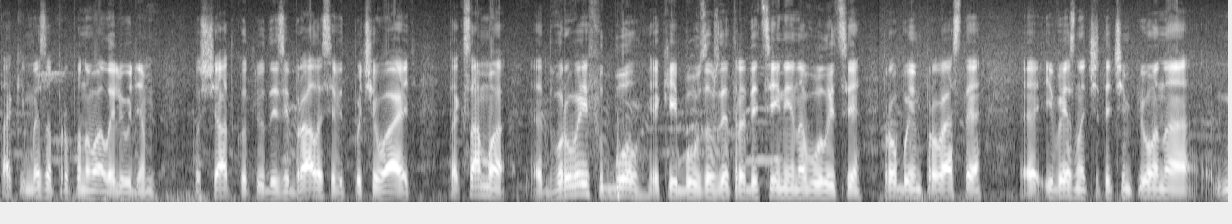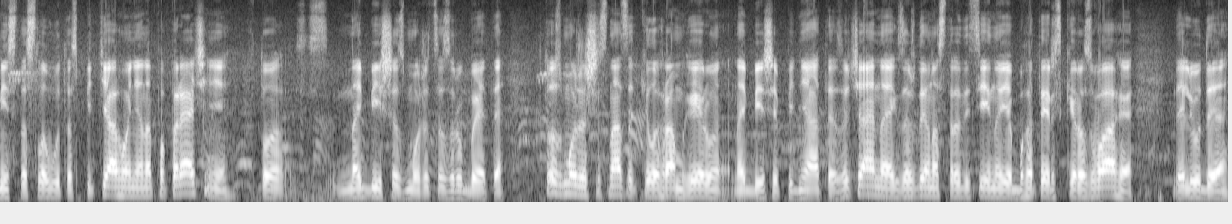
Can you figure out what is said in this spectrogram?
Так і ми запропонували людям площадку. От люди зібралися, відпочивають. Так само е, дворовий футбол, який був завжди традиційний на вулиці. Пробуємо провести е, і визначити чемпіона міста Славута з підтягування на поперечині, хто найбільше зможе це зробити. Хто зможе 16 кг гиру найбільше підняти? Звичайно, як завжди, у нас традиційно є богатирські розваги, де люди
